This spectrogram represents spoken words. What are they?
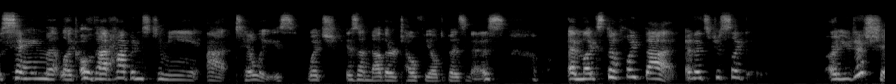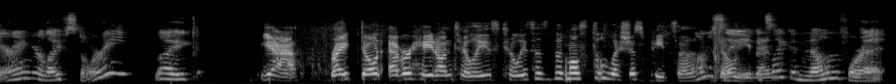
saying that like oh that happens to me at Tilly's, which is another Tofield business. And like stuff like that. And it's just like are you just sharing your life story? Like yeah, right. Don't ever hate on Tilly's. Tilly's has the most delicious pizza. honestly, Don't even. it's like known for it.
